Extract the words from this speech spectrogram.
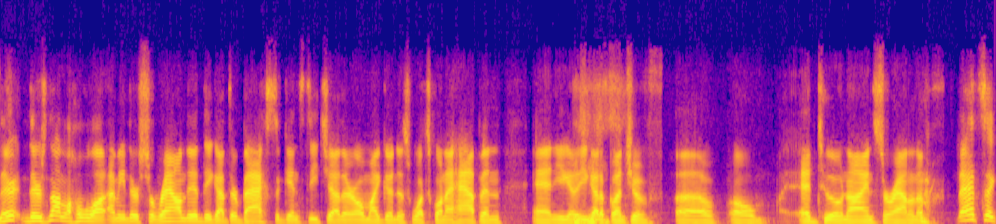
There, there's not a whole lot. I mean, they're surrounded. They got their backs against each other. Oh my goodness, what's going to happen? And you know, you got a bunch of uh, oh, Ed 209 surrounding them. That's a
